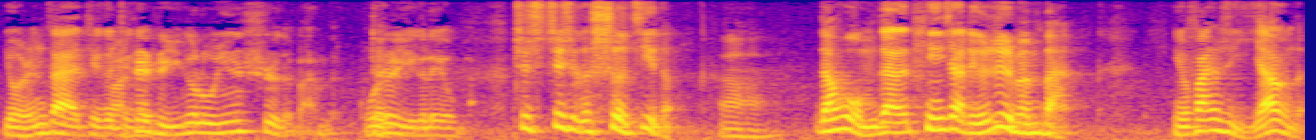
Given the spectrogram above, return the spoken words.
有人在这个这个，这是一个录音室的版本，不是一个 live 版这是这是个设计的。啊。然后我们再来听一下这个日本版，你会发现是一样的，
